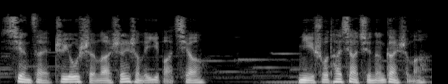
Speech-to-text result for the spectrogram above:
现在只有沈辣身上的一把枪，你说他下去能干什么？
